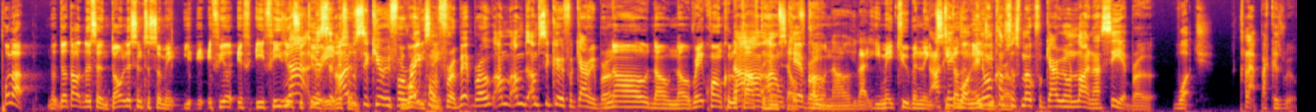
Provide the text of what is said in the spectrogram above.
pull up. No, don't, don't listen. Don't listen to Sumi. You- If you if if he's your security, listen, listen, I was security for you won't be Raekwon safe. for a bit, bro. I'm I'm I'm security for Gary, bro. No, no, no. Raekwon could look Nah, after I don't himself. care, bro. Come on now. Like he made Cuban Linx. I tell you doesn't what, need anyone you, comes to smoke for Gary online, I see it, bro. Watch, clap back as real.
